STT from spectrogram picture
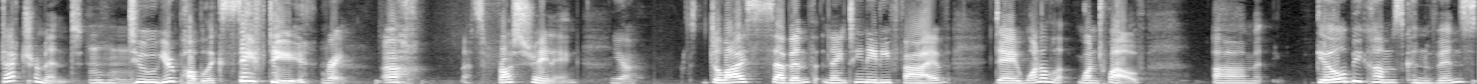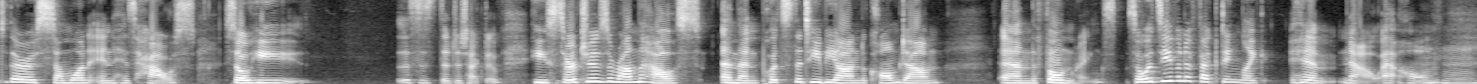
detriment to your public safety. right. Ugh, that's frustrating. Yeah. July 7th, 1985, day 1 112, um, Gil becomes convinced there is someone in his house. So he, this is the detective, he searches around the house and then puts the TV on to calm down, and the phone rings. So it's even affecting, like, him now at home. Mm-hmm.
